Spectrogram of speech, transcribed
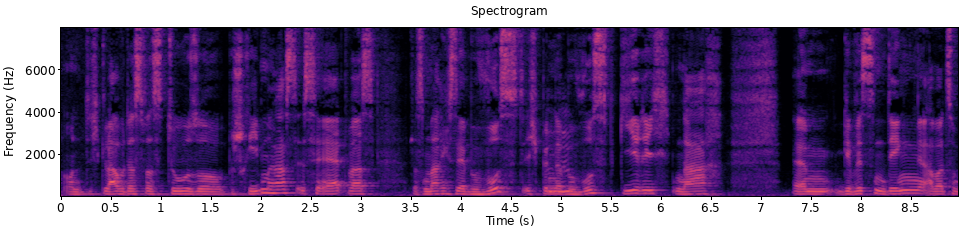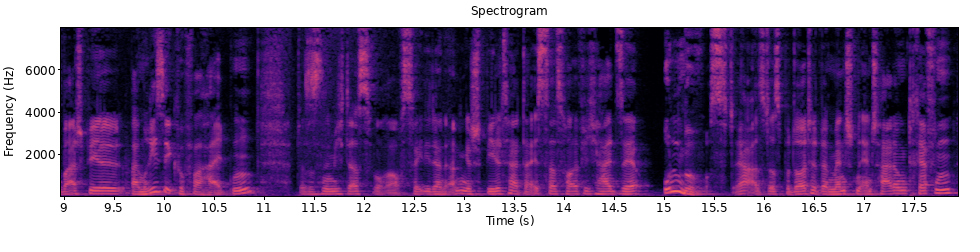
Und ich glaube, das, was du so beschrieben hast, ist ja etwas, das mache ich sehr bewusst. Ich bin mhm. da bewusst gierig nach ähm, gewissen Dingen, aber zum Beispiel beim Risikoverhalten, das ist nämlich das, worauf Saidi dann angespielt hat, da ist das häufig halt sehr unbewusst. Ja? Also das bedeutet, wenn Menschen Entscheidungen treffen,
